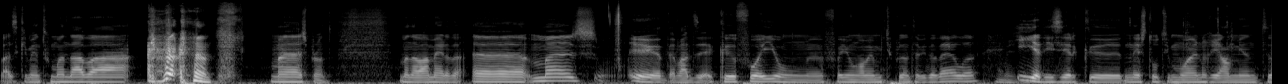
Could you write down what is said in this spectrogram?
basicamente o mandava a. Mas pronto mandava a merda. Uh, mas eu estava a dizer que foi um, foi um homem muito importante da vida dela Imagina. e a dizer que neste último ano realmente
